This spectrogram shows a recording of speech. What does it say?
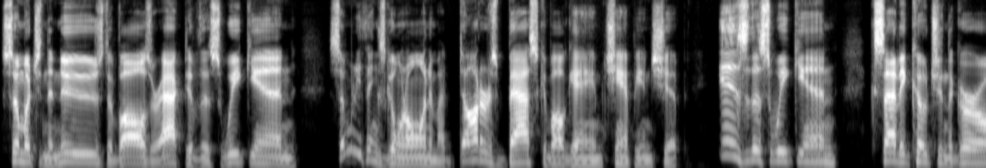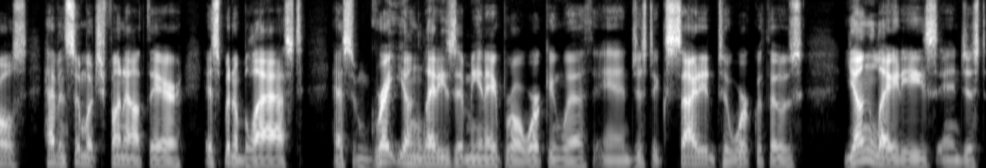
So much in the news. The Vols are active this weekend. So many things going on. in my daughter's basketball game championship is this weekend. Excited coaching the girls, having so much fun out there. It's been a blast. Has some great young ladies that me and April are working with, and just excited to work with those young ladies and just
